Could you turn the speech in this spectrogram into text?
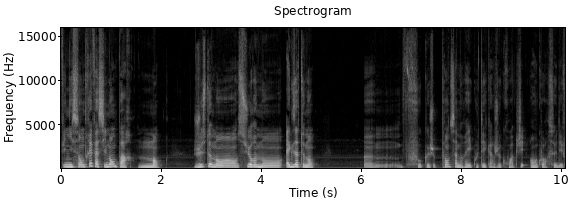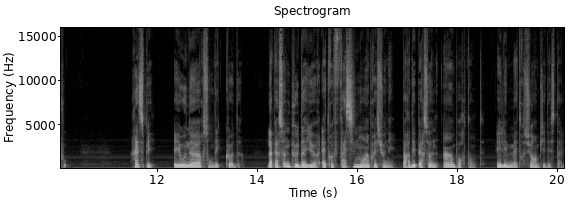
finissant très facilement par ment. Justement, sûrement, exactement. Euh, faut que je pense à me réécouter car je crois que j'ai encore ce défaut. Respect et honneur sont des codes. La personne peut d'ailleurs être facilement impressionnée par des personnes importantes et les mettre sur un piédestal.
